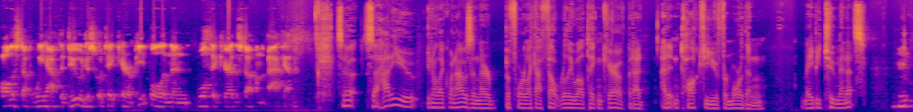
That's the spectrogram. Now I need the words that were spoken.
all the stuff we have to do. Just go take care of people and then we'll take care of the stuff on the back end. So, so how do you, you know, like when I was in there before, like I felt really well taken care of, but I, I didn't talk to you for more than maybe two minutes. Mm-hmm.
